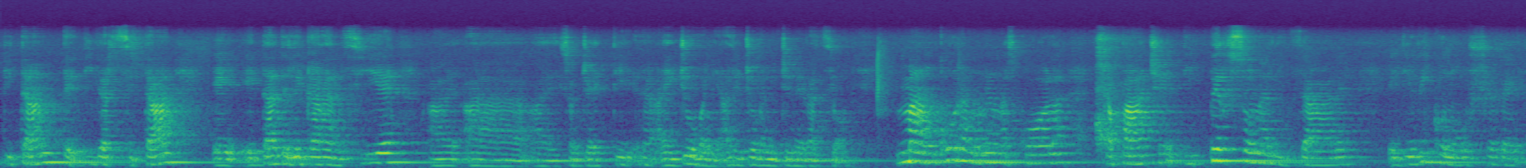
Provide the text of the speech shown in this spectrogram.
di tante diversità e, e dà delle garanzie a, a, ai soggetti, ai giovani, alle giovani generazioni ma ancora non è una scuola capace di personalizzare e di riconoscere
